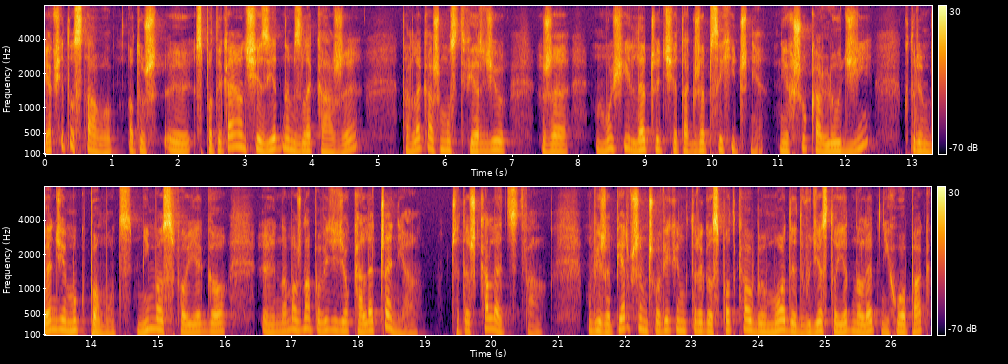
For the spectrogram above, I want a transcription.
Jak się to stało? Otóż, y, spotykając się z jednym z lekarzy, ten lekarz mu stwierdził, że musi leczyć się także psychicznie niech szuka ludzi, którym będzie mógł pomóc, mimo swojego, y, no można powiedzieć, okaleczenia, czy też kalectwa. Mówi, że pierwszym człowiekiem, którego spotkał, był młody, 21-letni chłopak,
